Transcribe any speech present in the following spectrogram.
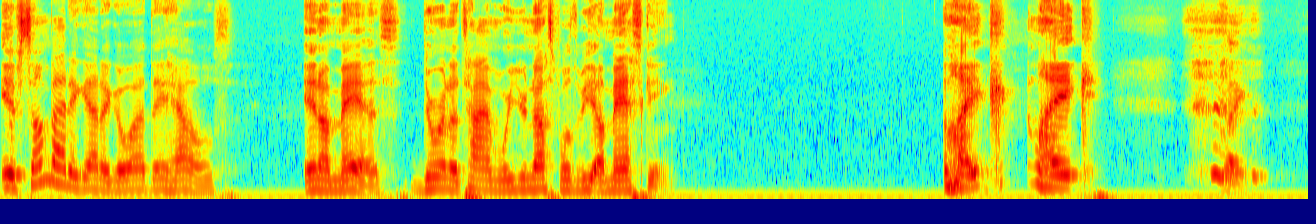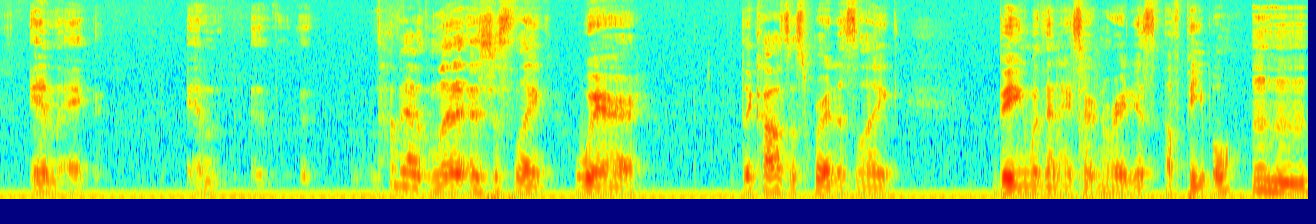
if somebody got to go out their house in a mask during a time when you're not supposed to be unmasking. Like, like, like in in how do I let? It's just like where the cause of spread is like being within a certain radius of people. mm-hmm.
